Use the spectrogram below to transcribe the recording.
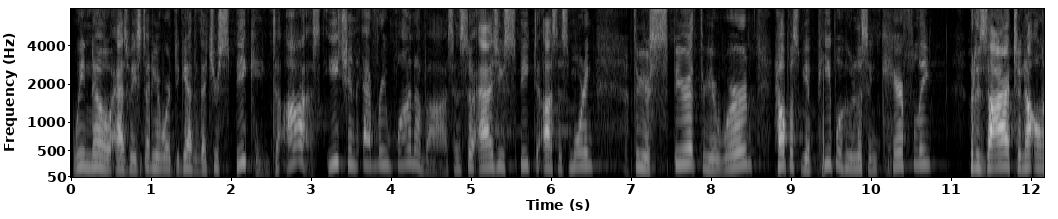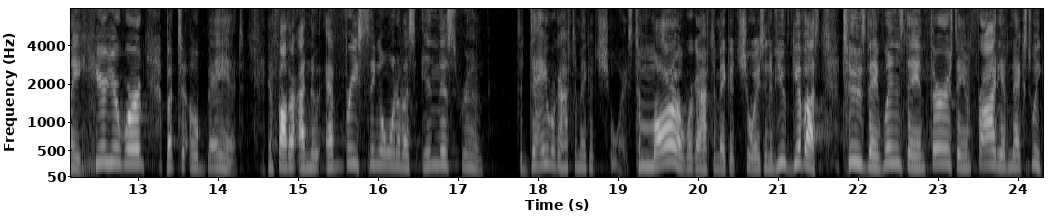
we know as we study your word together that you're speaking to us, each and every one of us. And so, as you speak to us this morning through your spirit, through your word, help us be a people who listen carefully, who desire to not only hear your word, but to obey it. And Father, I know every single one of us in this room. Today, we're going to have to make a choice. Tomorrow, we're going to have to make a choice. And if you give us Tuesday, Wednesday, and Thursday, and Friday of next week,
